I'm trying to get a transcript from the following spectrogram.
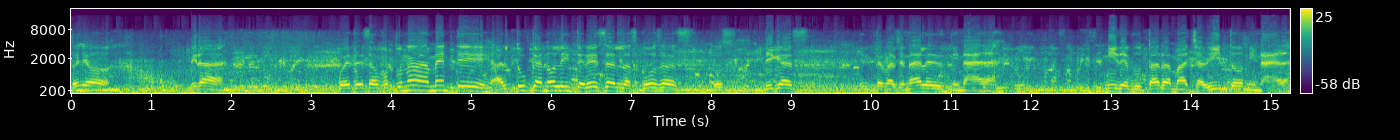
Toño. Mira, pues desafortunadamente al Tuca no le interesan las cosas, los ligas internacionales ni nada. Ni debutar a Machavito ni nada.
